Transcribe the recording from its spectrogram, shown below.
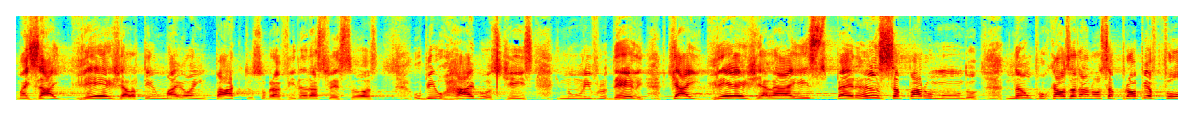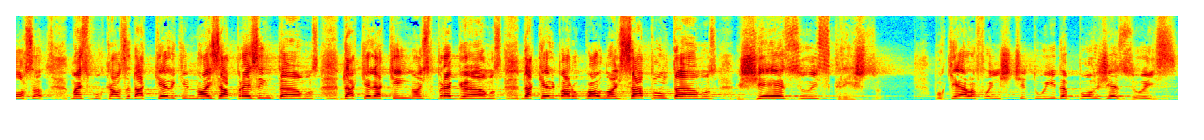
mas a igreja, ela tem um maior impacto sobre a vida das pessoas. O Bill Hybels diz, num livro dele, que a igreja é a esperança para o mundo, não por causa da nossa própria força, mas por causa daquele que nós apresentamos, daquele a quem nós pregamos, daquele para o qual nós apontamos, Jesus Cristo. Porque ela foi instituída por Jesus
